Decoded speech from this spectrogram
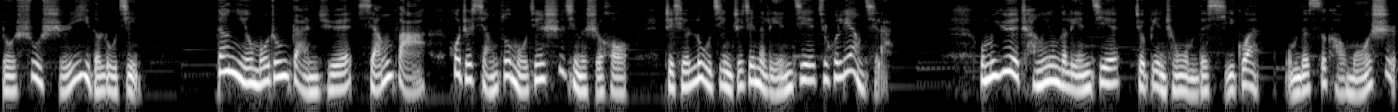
有数十亿的路径，当你有某种感觉、想法或者想做某件事情的时候，这些路径之间的连接就会亮起来。我们越常用的连接，就变成我们的习惯、我们的思考模式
